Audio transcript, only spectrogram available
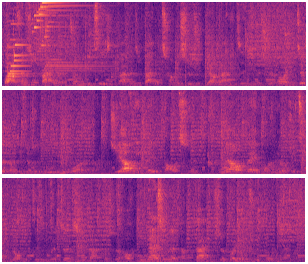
百分之百的忠于自己，百分之百的诚实去表达你自己的时候，你这个东西就是独一无二的。只要你可以保持不要被洪流去冲走你自己的真实感的时候，你耐心的等待，你是会有出头天的。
